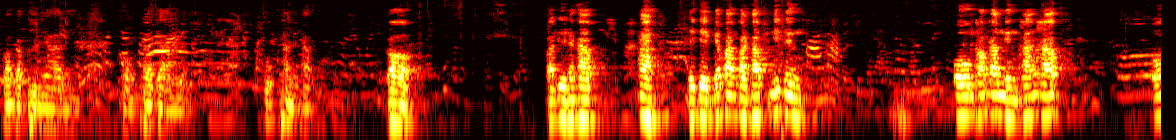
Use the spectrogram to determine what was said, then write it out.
พร้อมกับทีมงานของพระอาจารย์ทุกท่านครับ ก็ก่อนอื่นนะครับอะเด็กๆแกฟังก่อนครับ นิดนึงโอมพร้อมกันหนึ่งครั้งครับ โอ้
